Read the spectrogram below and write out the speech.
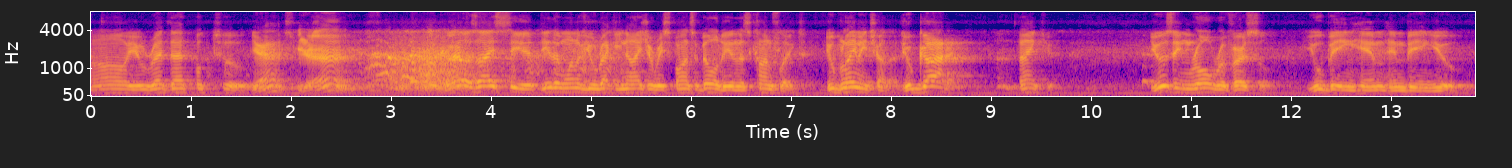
Oh, you read that book too? Yes, yes. Well, as I see it, neither one of you recognize your responsibility in this conflict. You blame each other. You got it. Thank you. Using role reversal, you being him, him being you,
